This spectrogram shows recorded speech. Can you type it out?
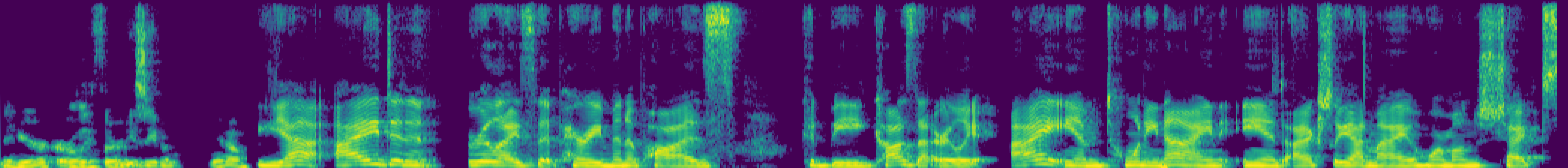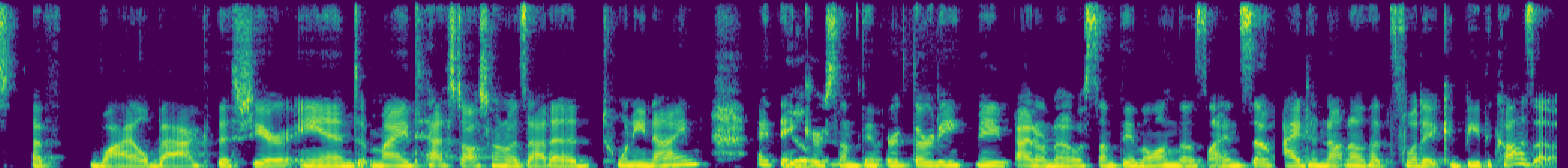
in your early 30s even you know yeah i didn't realize that perimenopause could be caused that early i am 29 and i actually had my hormones checked a while back this year and my testosterone was at a 29 i think yep. or something or 30 maybe i don't know something along those lines so i did not know that's what it could be the cause of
